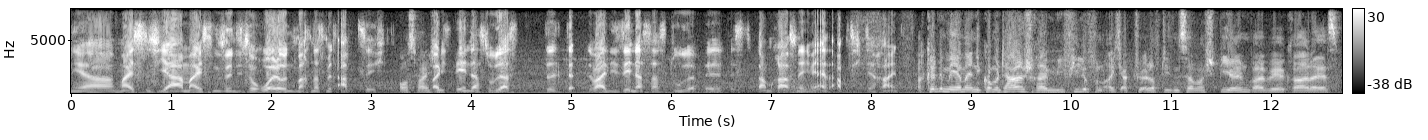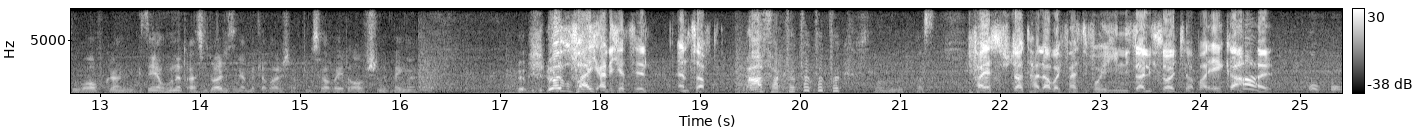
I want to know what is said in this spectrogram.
Ja, meistens ja, meistens sind die so hohl und machen das mit Absicht. Weil Ausweichen. die sehen, dass du das, weil die sehen, dass das du da bist. Da rasen die mit Absicht da rein. Ach, könnt ihr mir ja mal in die Kommentare schreiben, wie viele von euch aktuell auf diesem Server spielen, weil wir gerade erst, wo wir aufgegangen sind, gesehen haben, 130 Leute sind ja mittlerweile schon auf dem Server hier drauf, schon eine Menge. Leute, wo fahre ich eigentlich jetzt hin? Ernsthaft. Ah, fuck, fuck, fuck, fuck, fuck. So gut, passt. Ich fahre jetzt die Stadtteile, aber ich weiß nicht, wohin ich eigentlich sollte. Aber egal. Oh, oh.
